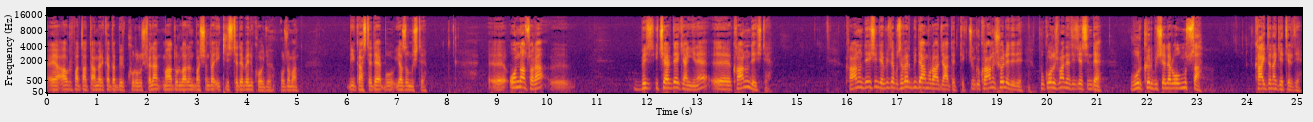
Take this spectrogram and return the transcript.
Ee, Avrupa'da hatta Amerika'da bir kuruluş falan mağdurların başında ilk listede beni koydu o zaman. Bir gazetede bu yazılmıştı. Ee, ondan sonra e, biz içerideyken yine e, kanun değişti. Kanun değişince biz de bu sefer bir daha müracaat ettik. Çünkü kanun şöyle dedi. Bu konuşma neticesinde vur kır bir şeyler olmuşsa kaydına getirdi.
